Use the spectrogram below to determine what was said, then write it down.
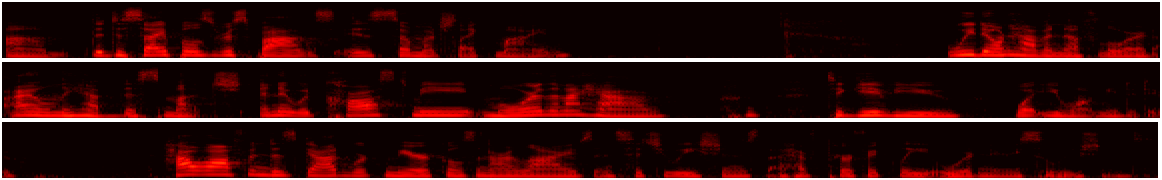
Um, the disciples' response is so much like mine. We don't have enough, Lord. I only have this much, and it would cost me more than I have to give you what you want me to do. How often does God work miracles in our lives in situations that have perfectly ordinary solutions?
